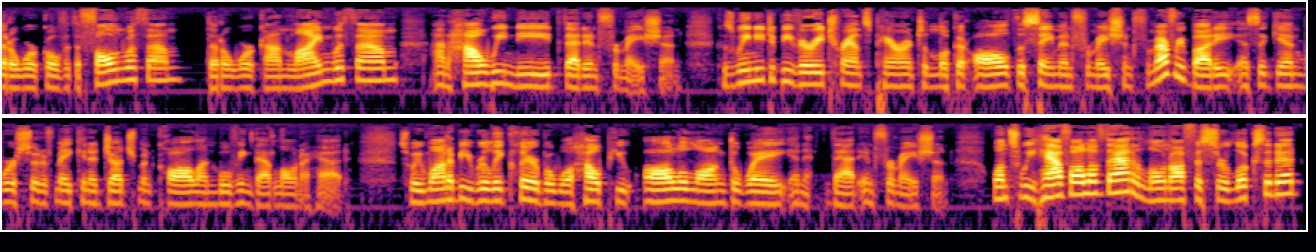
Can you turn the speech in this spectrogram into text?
that'll work over the phone with them, that'll work online with them on how we need that information. Because we need to be very transparent and look at all the same information from everybody, as again, we're sort of making a judgment call on moving that loan ahead. So we want to be really clear, but we'll help you all along the way in that information. Once we have all of that, a loan officer looks at it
